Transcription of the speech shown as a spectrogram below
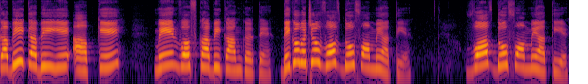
कभी कभी ये आपके मेन वर्फ का भी काम करते हैं। देखो बच्चों वर्फ दो फॉर्म में आती है। वर्फ दो फॉर्म में आती है।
